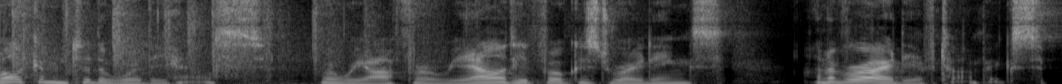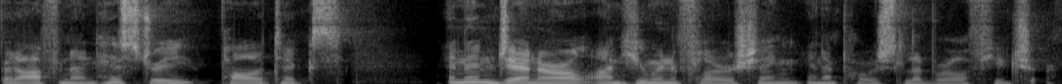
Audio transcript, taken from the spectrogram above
Welcome to the Worthy House, where we offer reality focused writings on a variety of topics, but often on history, politics, and in general on human flourishing in a post liberal future.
